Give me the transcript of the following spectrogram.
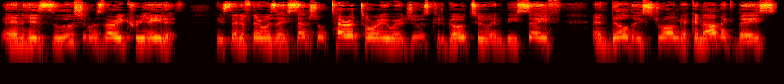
and his solution was very creative. He said if there was a central territory where Jews could go to and be safe and build a strong economic base,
